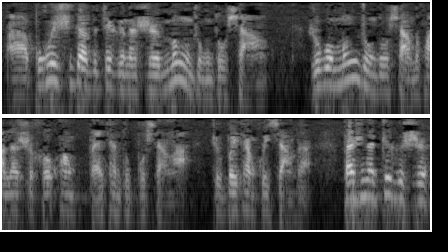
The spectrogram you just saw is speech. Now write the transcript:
啊，不会失掉的这个呢是梦中都想，如果梦中都想的话那，是何况白天都不想啊，这个白天会想的。但是呢，这个是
